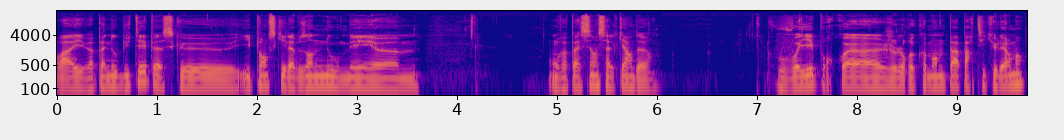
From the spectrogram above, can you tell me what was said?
ouais, il va pas nous buter parce que il pense qu'il a besoin de nous, mais euh, on va passer un sale quart d'heure. Vous voyez pourquoi je le recommande pas particulièrement?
